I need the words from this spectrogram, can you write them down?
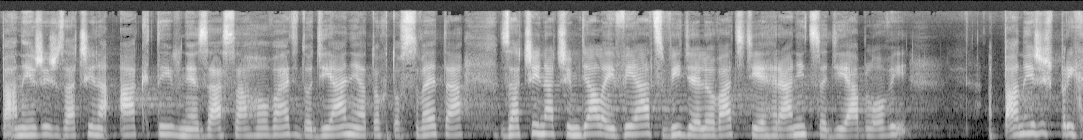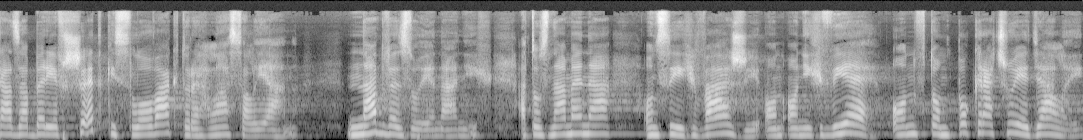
Pán Ježiš začína aktívne zasahovať do diania tohto sveta, začína čím ďalej viac vydeľovať tie hranice diablovi a Pán Ježiš prichádza, berie všetky slova, ktoré hlásal Jan nadvezuje na nich. A to znamená, on si ich váži, on o nich vie, on v tom pokračuje ďalej.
